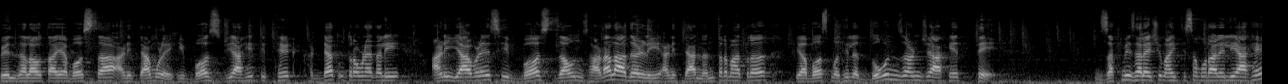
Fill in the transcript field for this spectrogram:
फेल झाला होता या बसचा आणि त्यामुळे ही बस जी आहे ती थेट खड्ड्यात उतरवण्यात आली आणि यावेळेस ही बस जाऊन झाडाला आदळली आणि त्यानंतर मात्र या बसमधील दोन जण जे आहेत ते जखमी झाल्याची माहिती समोर आलेली आहे.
